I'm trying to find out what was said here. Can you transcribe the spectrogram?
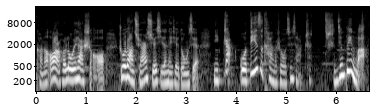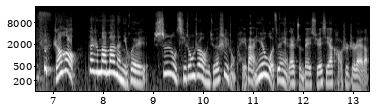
可能偶尔会露一下手，桌子上全是学习的那些东西。你乍我第一次看的时候，我心想这神经病吧。然后，但是慢慢的你会深入其中之后，你觉得是一种陪伴。因为我最近也在准备学习啊、考试之类的，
